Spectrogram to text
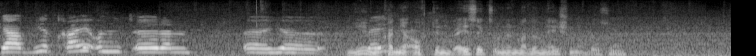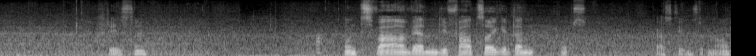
Ja, wir drei und äh, dann äh, hier. Nee, man kann ja auch den Racex und den Malonation oder so. Verstehst du? Und zwar werden die Fahrzeuge dann. Ups, Gas geben sollten auch.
